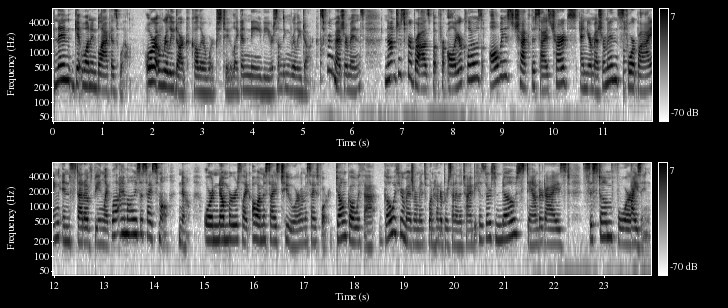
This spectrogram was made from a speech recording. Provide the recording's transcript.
And then get one in black as well. Or a really dark color works too, like a navy or something really dark. As for measurements, not just for bras, but for all your clothes, always check the size charts and your measurements for buying instead of being like, well, I'm always a size small. No. Or numbers like, oh, I'm a size two or I'm a size four. Don't go with that. Go with your measurements 100% of the time because there's no standardized system for sizing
